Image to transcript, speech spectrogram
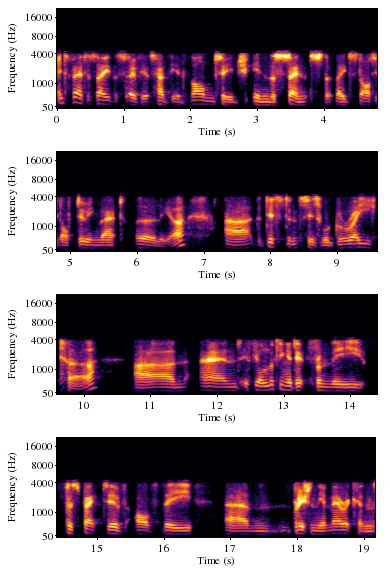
it's fair to say the Soviets had the advantage in the sense that they'd started off doing that earlier. Uh, the distances were greater. Um, and if you're looking at it from the perspective of the um, British and the Americans,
